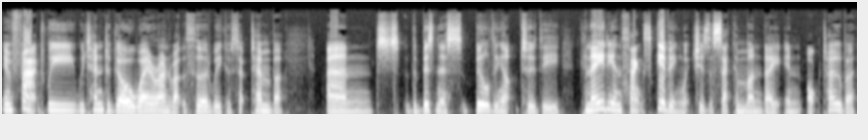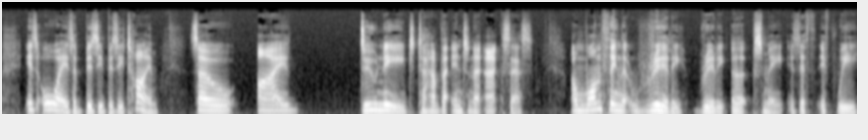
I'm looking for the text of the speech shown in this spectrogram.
In fact, we, we tend to go away around about the third week of September and the business building up to the Canadian Thanksgiving, which is the second Monday in October, is always a busy, busy time. So I do need to have that internet access. And one thing that really, really irks me is if, if we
